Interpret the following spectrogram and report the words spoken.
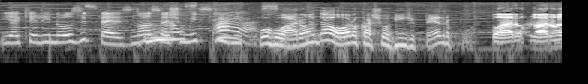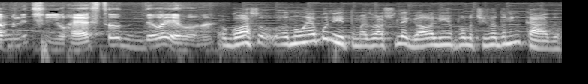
e aquele Nose Pass. Nossa, eu acho muito esquisito. Porra, o Aaron é da hora, o cachorrinho de pedra, porra. O Aaron, o Aaron é bonitinho, o resto deu erro, né? Eu gosto, não é bonito, mas eu acho legal a linha evolutiva do Ninkada.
